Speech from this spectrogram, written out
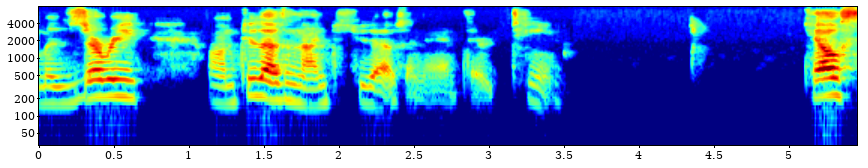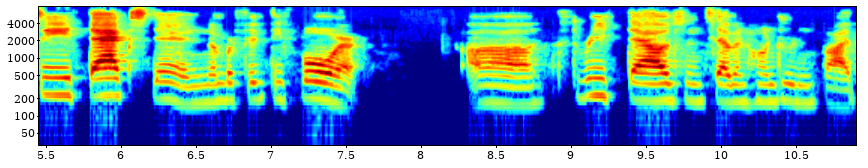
Missouri, um, 2009 to 2013. Kelsey Thaxton, number 54, uh, 3,705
